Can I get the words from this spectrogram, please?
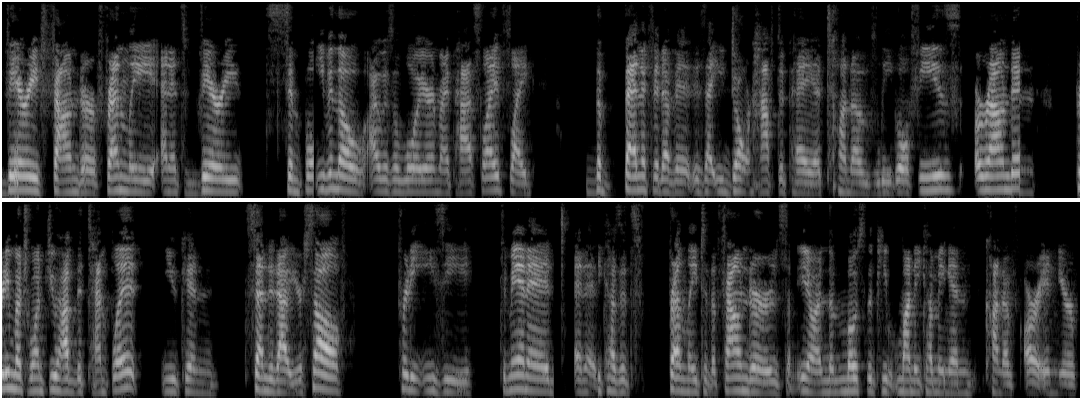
very founder friendly and it's very simple. Even though I was a lawyer in my past life, like the benefit of it is that you don't have to pay a ton of legal fees around it. Pretty much once you have the template, you can send it out yourself. Pretty easy to manage, and it, because it's friendly to the founders, you know, and the most of the people money coming in kind of are in your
